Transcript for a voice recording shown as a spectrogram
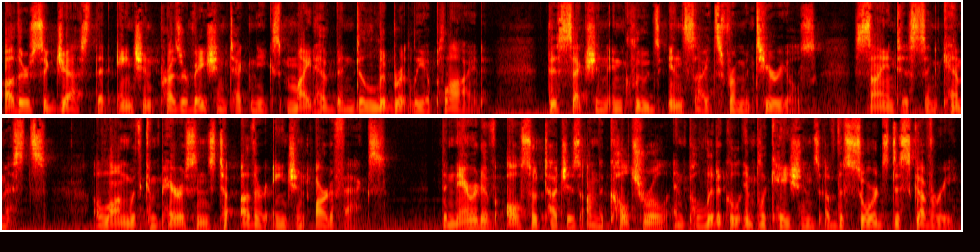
others suggest that ancient preservation techniques might have been deliberately applied. This section includes insights from materials, scientists, and chemists, along with comparisons to other ancient artifacts. The narrative also touches on the cultural and political implications of the sword's discovery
